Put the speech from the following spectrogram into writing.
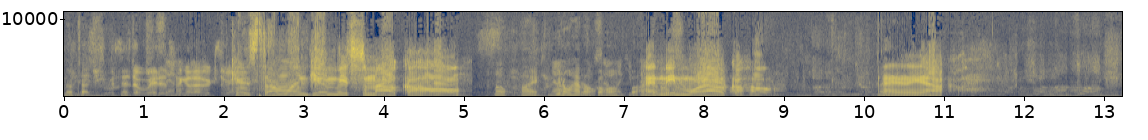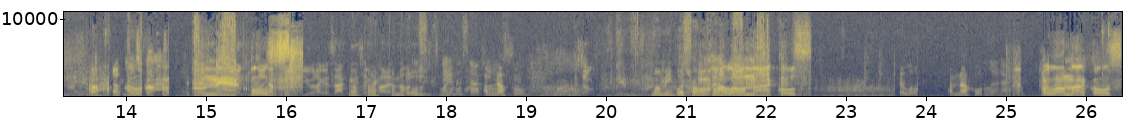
No touch. No touch. weirdest thing I've ever Can someone give me some alcohol? Oh, hi. we don't have alcohol, like but I I'm need more alcohol. I need alcohol. Oh, hello, hello, Knuckles. Oh, hi. I'm oh, Knuckles. His name is Knuckles. I'm Knuckle. Mommy, what's wrong Oh, with him? hello, Knuckles. Hello. I'm Knuckles. Hello, Knuckles. Hello, Knuckles.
